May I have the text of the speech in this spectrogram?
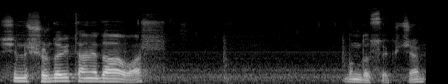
Şimdi şurada bir tane daha var. Bunu da sökeceğim.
